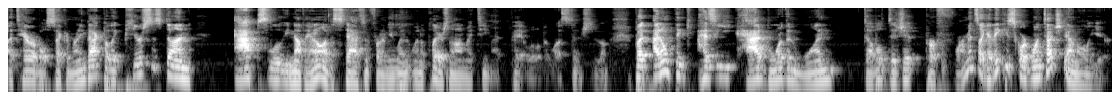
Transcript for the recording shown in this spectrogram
a terrible second running back, but like Pierce has done absolutely nothing. I don't have the stats in front of me. When when a player's not on my team, I pay a little bit less attention to them. But I don't think has he had more than one double digit performance. Like I think he scored one touchdown all year.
